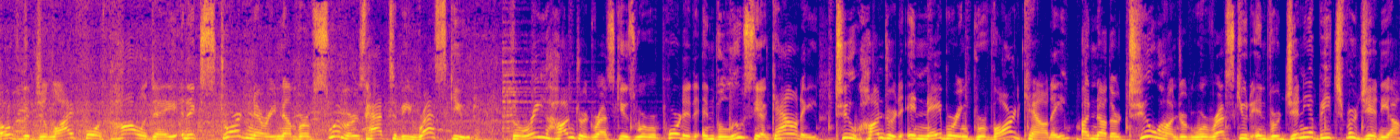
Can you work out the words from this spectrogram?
Over the July 4th holiday, an extraordinary number of swimmers had to be rescued. 300 rescues were reported in Volusia County, 200 in neighboring Brevard County, another 200 were rescued in Virginia Beach, Virginia.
